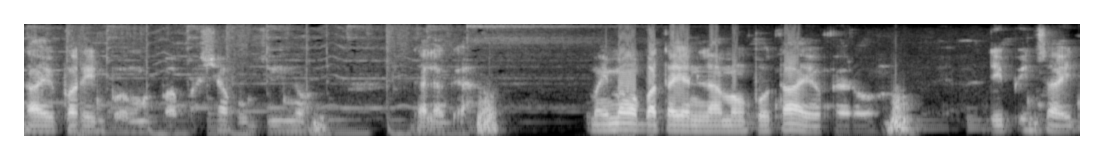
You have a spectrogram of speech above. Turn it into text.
tayo pa rin po ang magpapasya kung sino talaga. May mga batayan lamang po tayo pero deep inside,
